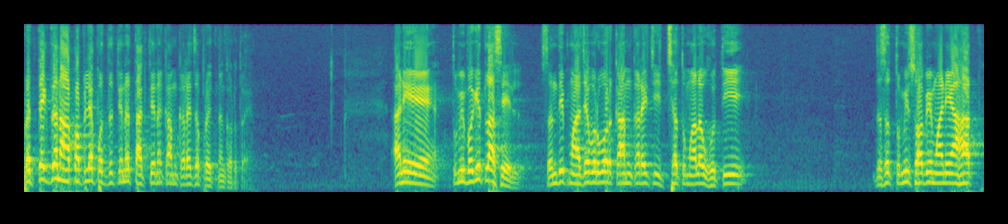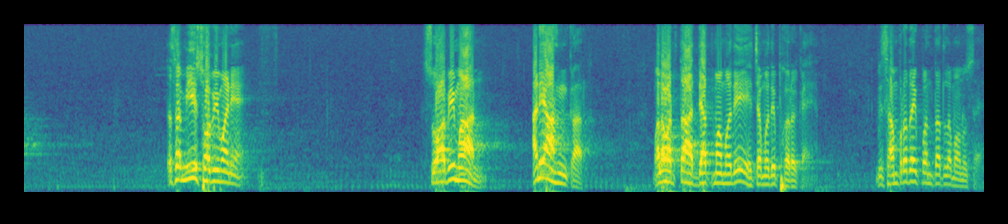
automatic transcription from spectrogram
प्रत्येकजण आपापल्या पद्धतीनं ताकदीनं काम करायचा प्रयत्न करतो आहे आणि तुम्ही बघितलं असेल संदीप माझ्याबरोबर काम करायची इच्छा तुम्हाला होती. जसं तुम्ही स्वाभिमानी आहात तसं मी स्वाभिमानी आहे. स्वाभिमान आणि अहंकार. मला वाटतं अध्यात्मामध्ये ह्याच्यामध्ये फरक आहे. मी सांप्रदायिक पंथातला माणूस आहे.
